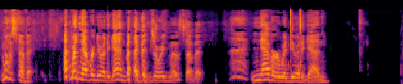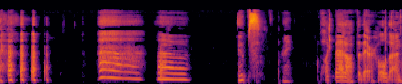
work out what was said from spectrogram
Most of it. I would never do it again, but I've enjoyed most of it. Never would do it again. uh, oops. I pluck that off of there. Hold on.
